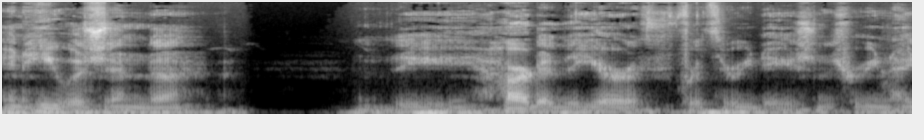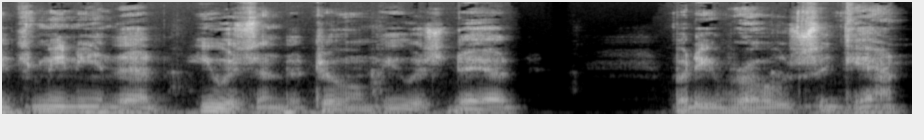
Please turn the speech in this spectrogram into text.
And he was in the the heart of the earth for three days and three nights, meaning that he was in the tomb. He was dead, but he rose again.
